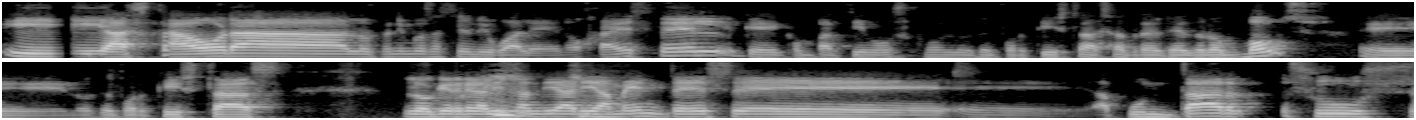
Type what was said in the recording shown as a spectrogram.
y hasta ahora los venimos haciendo igual en hoja Excel que compartimos con los deportistas a través de Dropbox. Eh, los deportistas lo que realizan diariamente es eh, eh, apuntar sus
